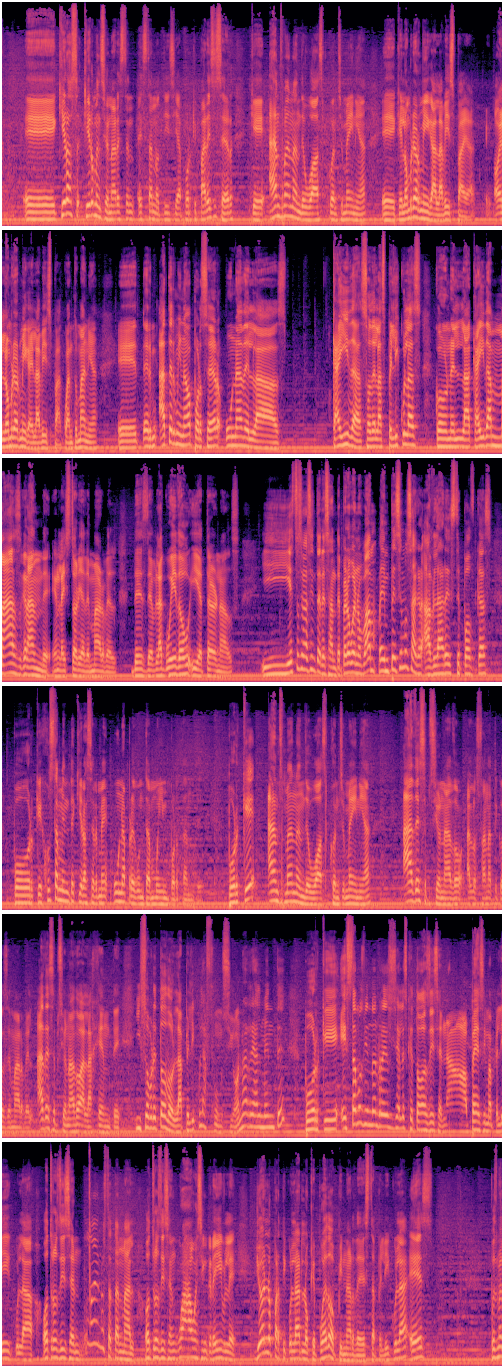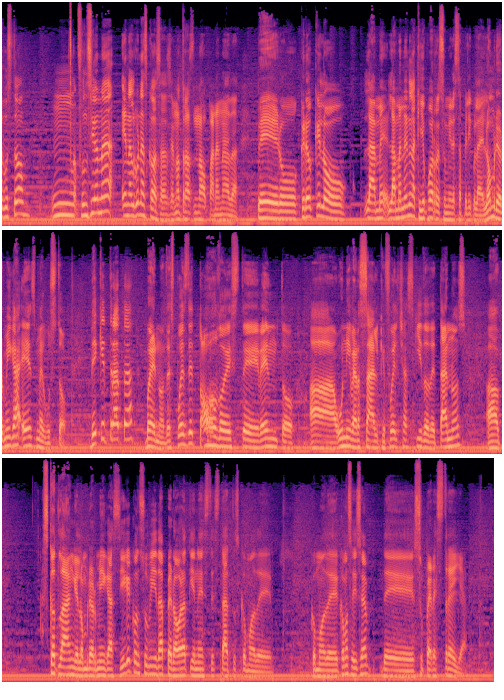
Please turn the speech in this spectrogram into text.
eh, quiero, quiero mencionar este, esta noticia porque parece ser que Ant-Man and the Wasp Quantumania, eh, que el hombre hormiga, la avispa, eh, o el hombre hormiga y la avispa, Quantumania, ha terminado por ser una de las caídas o de las películas con la caída más grande en la historia de Marvel, desde Black Widow y Eternals. Y esto se me hace interesante, pero bueno, empecemos a hablar este podcast porque justamente quiero hacerme una pregunta muy importante. ¿Por qué Ant-Man and the Wasp Quantumania ha decepcionado a los fanáticos de Marvel? ¿Ha decepcionado a la gente? Y sobre todo, ¿la película funciona realmente? Porque estamos viendo en redes sociales que todos dicen, no, pésima película. Otros dicen, no está tan mal. Otros dicen, wow, es increíble. Yo en lo particular lo que puedo opinar de esta película es pues me gustó. Mm, funciona en algunas cosas, en otras no, para nada. Pero creo que lo. La, manera en la que yo puedo resumir esta película El hombre hormiga es me gustó. ¿De qué trata? Bueno, después de todo este evento ah, universal que fue el chasquido de Thanos, uh, Scott Lang, el hombre hormiga, sigue con su vida, pero ahora tiene este estatus como de. como de. ¿cómo se dice? de superestrella.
